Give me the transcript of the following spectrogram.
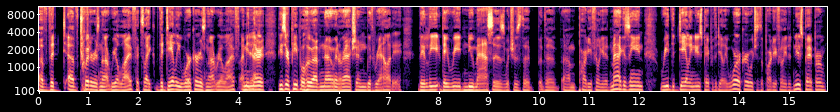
of the of Twitter is not real life. It's like the Daily Worker is not real life. I mean, Yeah. they're these are people who have no interaction with reality. They le- they read New Masses, which was the the um, party affiliated magazine. Read the daily newspaper, the Daily Worker, which is the party affiliated newspaper.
